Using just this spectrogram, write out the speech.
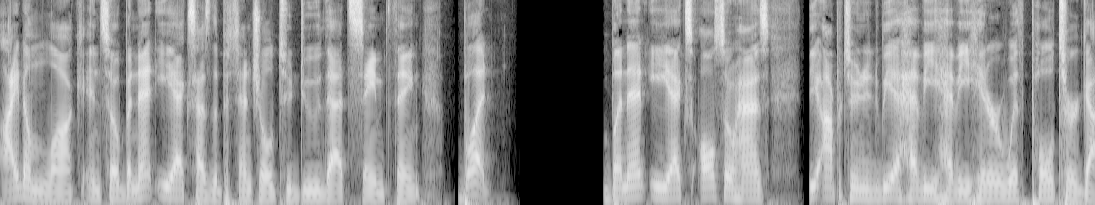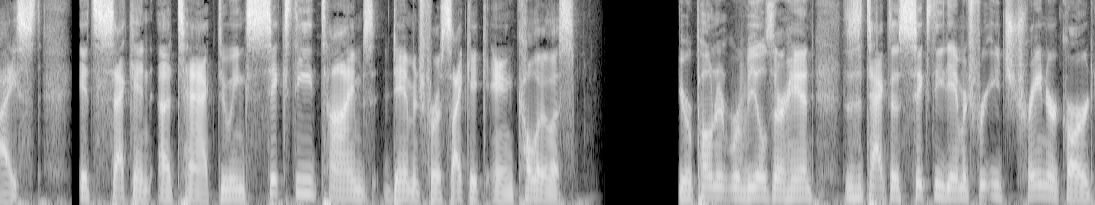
item lock, and so Banette EX has the potential to do that same thing. But Banette EX also has the opportunity to be a heavy, heavy hitter with Poltergeist. Its second attack, doing 60 times damage for a psychic and colorless. Your opponent reveals their hand. This attack does 60 damage for each trainer card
